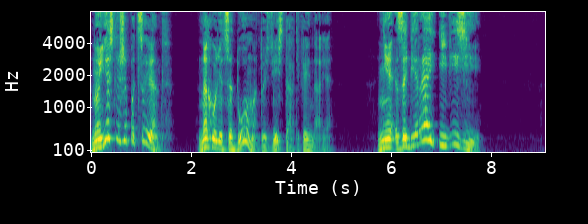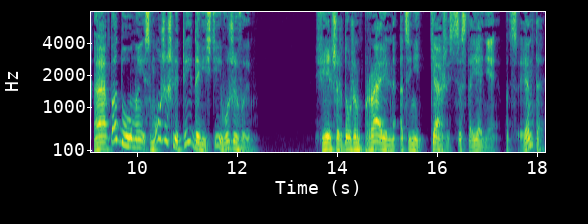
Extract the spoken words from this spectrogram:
Но если же пациент находится дома, то здесь тактика иная. Не забирай и вези, а подумай, сможешь ли ты довести его живым. Фельдшер должен правильно оценить тяжесть состояния пациента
